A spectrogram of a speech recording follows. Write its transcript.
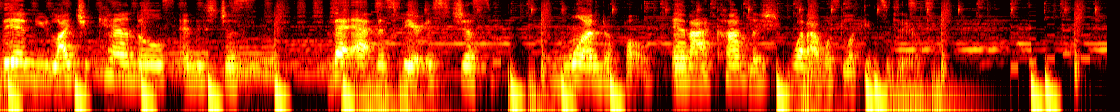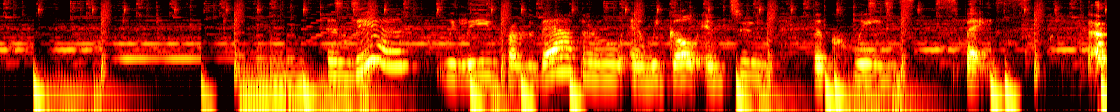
then you light your candles and it's just that atmosphere is just wonderful. And I accomplished what I was looking to do. And then we leave from the bathroom and we go into the queen's space.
